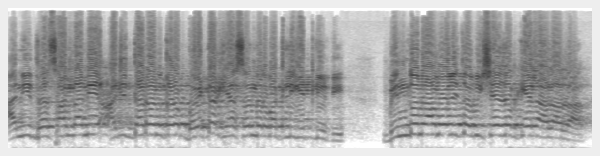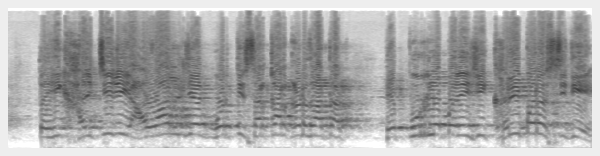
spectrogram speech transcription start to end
आणि धसांनानी अजितदारांकडे बैठक ह्या संदर्भातली घेतली होती. बिंदू नावलीचा विषय जर केला दादा तर ही खालची जी अहवाल जे वरती सरकारकडे जातात हे पूर्णपणे जी खरी परिस्थिती आहे.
